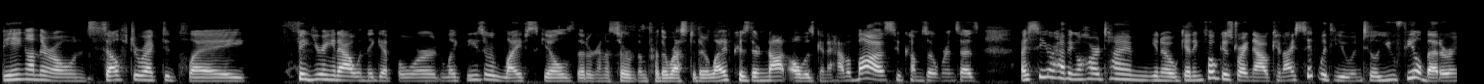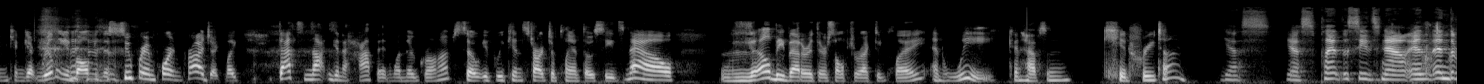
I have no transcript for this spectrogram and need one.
being on their own, self-directed play, figuring it out when they get bored. Like these are life skills that are going to serve them for the rest of their life because they're not always going to have a boss who comes over and says, "I see you're having a hard time, you know, getting focused right now. Can I sit with you until you feel better and can get really involved in this super important project?" Like that's not going to happen when they're grown up. So if we can start to plant those seeds now, they'll be better at their self-directed play and we can have some kid-free time. Yes, yes. Plant the seeds now, and and the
